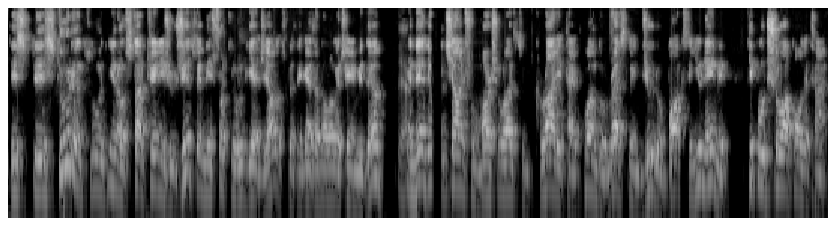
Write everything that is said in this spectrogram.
These, the students would, you know, start training jiu-jitsu and the instructor would get jealous because the guys are no longer training with them. Yeah. And then they would challenge from martial arts to karate, taekwondo, wrestling, judo, boxing, you name it. People would show up all the time.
